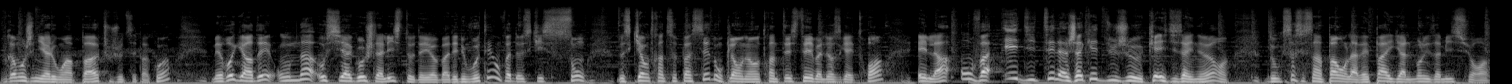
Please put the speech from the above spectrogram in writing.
vraiment génial ou un patch ou je ne sais pas quoi. Mais regardez, on a aussi à gauche la liste des, euh, bah, nouveautés en fait de ce qui sont, de ce qui est en train de se passer. Donc là, on est en train de tester Baldur's Gate 3 et là, on va éditer la jaquette du jeu Case Designer. Donc ça, c'est sympa. On l'avait pas également les amis sur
